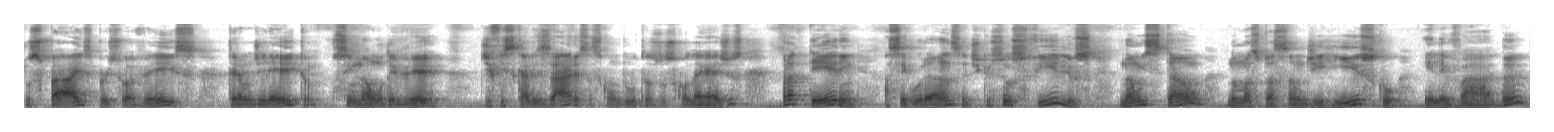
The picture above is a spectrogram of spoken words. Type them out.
Os pais, por sua vez, terão direito, se não o dever, de fiscalizar essas condutas dos colégios para terem a segurança de que os seus filhos não estão numa situação de risco elevada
